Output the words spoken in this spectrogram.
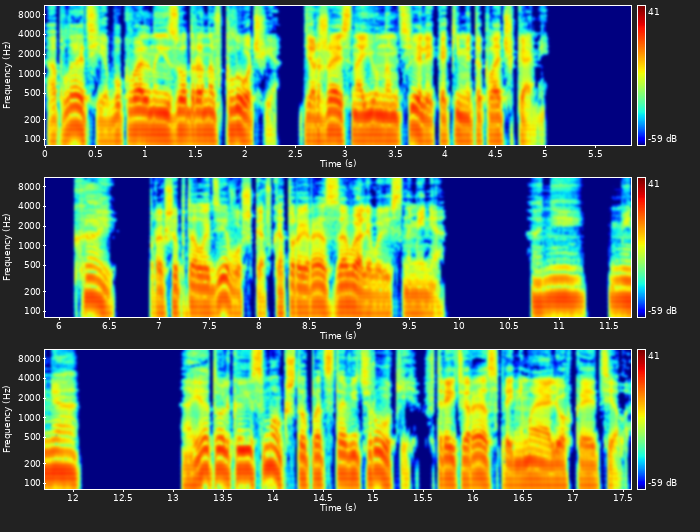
а платье буквально изодрано в клочья, держась на юном теле какими-то клочками. «Кай», — прошептала девушка, в который раз заваливаясь на меня. «Они меня...» А я только и смог что подставить руки, в третий раз принимая легкое тело.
